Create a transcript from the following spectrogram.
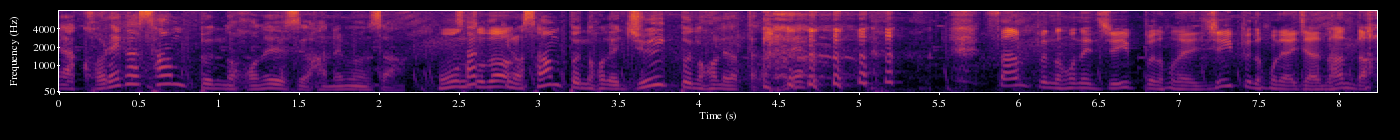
いやこれが3分の骨ですよハネムーンさん。本当だ。さっきの3分の骨11分の骨だったからね。3分の骨11分の骨。11分の骨はじゃあなんだ？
